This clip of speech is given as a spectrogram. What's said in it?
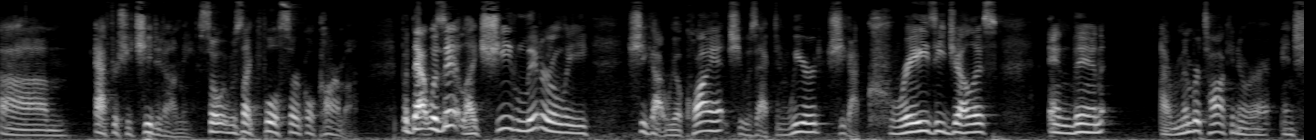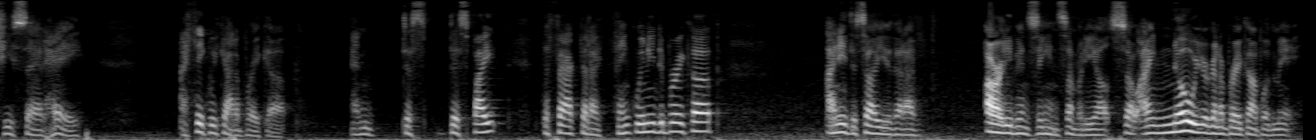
um, after she cheated on me. So it was like full circle karma. But that was it. Like she literally, she got real quiet. She was acting weird. She got crazy jealous, and then I remember talking to her, and she said, "Hey, I think we got to break up." And dis- despite the fact that I think we need to break up, I need to tell you that I've already been seeing somebody else. So I know you're going to break up with me.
